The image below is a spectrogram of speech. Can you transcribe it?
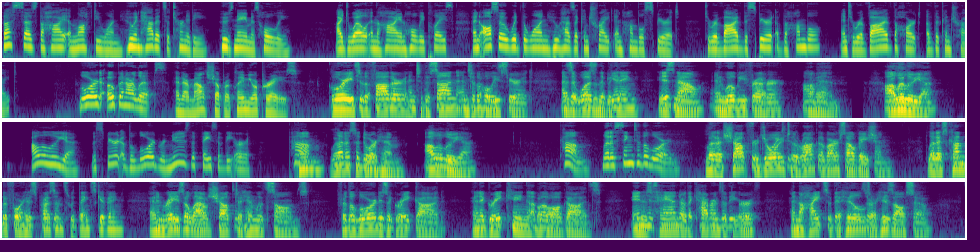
Thus says the high and lofty one, who inhabits eternity, whose name is holy. I dwell in the high and holy place, and also with the one who has a contrite and humble spirit, to revive the spirit of the humble, and to revive the heart of the contrite. Lord, open our lips, and our mouth shall proclaim your praise. Glory to the Father, and to the Son, and to the Holy Spirit, as it was in the beginning, is now, and will be forever. Amen. Alleluia. Alleluia. The Spirit of the Lord renews the face of the earth. Come, let us adore him. Alleluia. Come, let us sing to the Lord. Let us shout for joy to the rock of our salvation. Let us come before his presence with thanksgiving, and raise a loud shout to him with psalms. For the Lord is a great God, and a great King above all gods. In his hand are the caverns of the earth, and the heights of the hills are his also.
